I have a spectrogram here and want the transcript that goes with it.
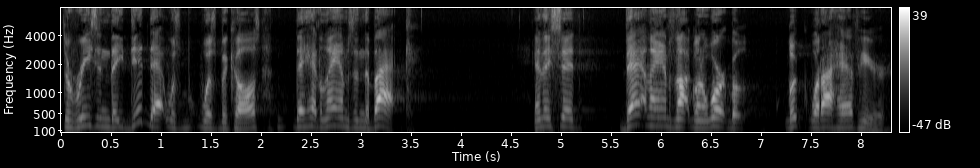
The reason they did that was, was because they had lambs in the back. And they said, that lamb's not going to work, but look what I have here.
